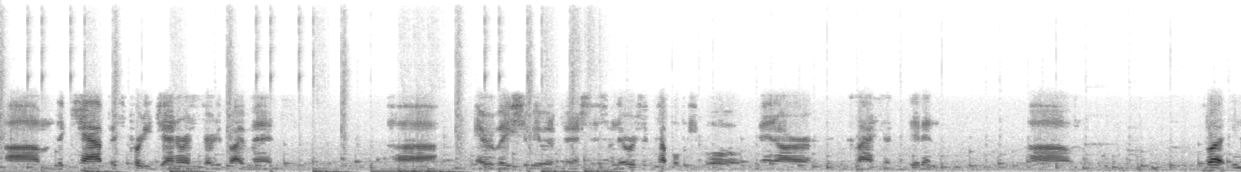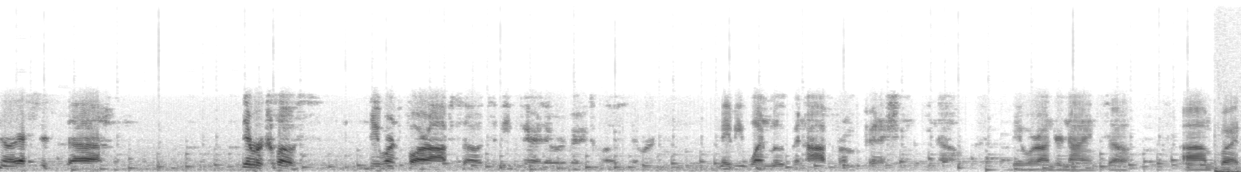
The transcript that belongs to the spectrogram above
Um, the cap is pretty generous, 35 minutes. Be able to finish this one. There was a couple people in our class that didn't, um, but you know, that's just uh, they were close. They weren't far off. So to be fair, they were very close. They were maybe one movement off from finishing. You know, they were under nine. So, um, but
